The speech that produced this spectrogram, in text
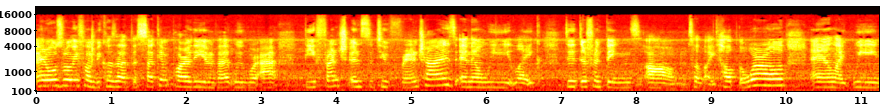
and it was really fun because at the second part of the event we were at the French Institute franchise and then we like did different things um, to like help the world and like we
